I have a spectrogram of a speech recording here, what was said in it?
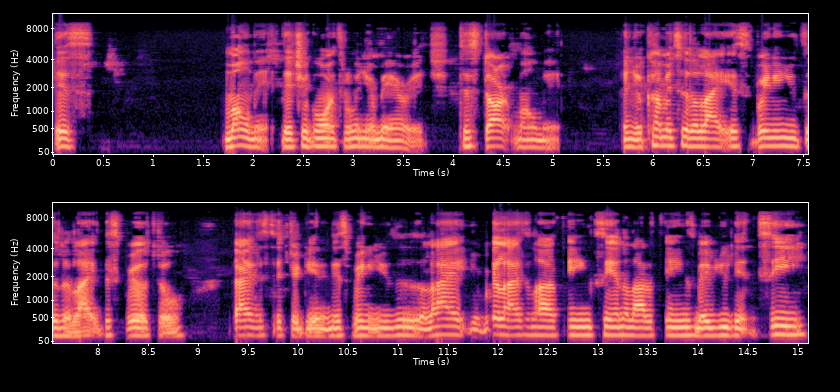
this moment that you're going through in your marriage, this dark moment, and you're coming to the light. It's bringing you to the light, the spiritual guidance that you're getting. It's bringing you to the light. You're realizing a lot of things, seeing a lot of things maybe you didn't see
